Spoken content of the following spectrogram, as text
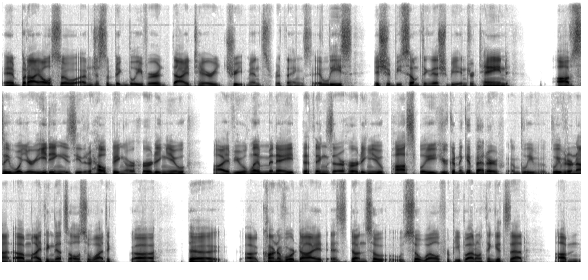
and but I also I'm just a big believer in dietary treatments for things. At least it should be something that should be entertained. Obviously, what you're eating is either helping or hurting you. Uh, if you eliminate the things that are hurting you, possibly you're going to get better. Believe believe it or not. Um, I think that's also why the uh, the uh, carnivore diet has done so so well for people. I don't think it's that. Um,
